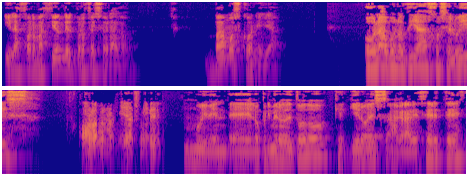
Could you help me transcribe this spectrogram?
y la formación del profesorado. Vamos con ella. Hola, buenos días, José Luis. Hola, buenos días, Miguel. Muy bien. Eh, lo primero de todo que quiero es agradecerte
